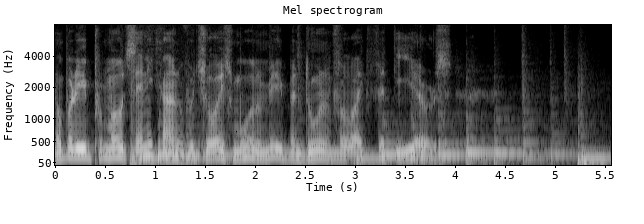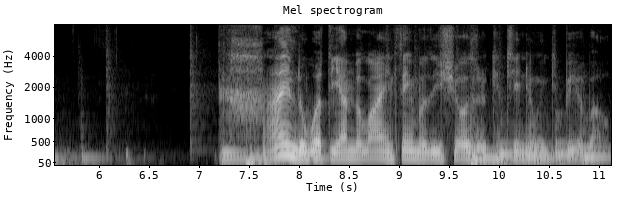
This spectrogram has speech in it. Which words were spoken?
Nobody promotes any kind of a choice more than me been doing it for like 50 years kind of what the underlying theme of these shows are continuing to be about,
